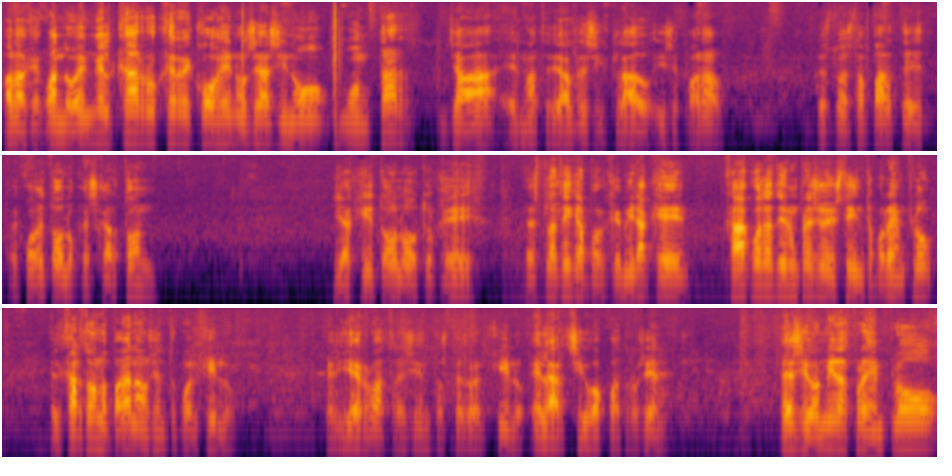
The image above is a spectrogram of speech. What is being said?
Para que cuando venga el carro que recoge no sea sino montar ya el material reciclado y separado. Entonces toda esta parte recoge todo lo que es cartón y aquí todo lo otro que les platica, porque mira que cada cosa tiene un precio distinto. Por ejemplo, el cartón lo pagan a 200 por el kilo, el hierro a 300 pesos el kilo, el archivo a 400. Entonces, si vos miras, por ejemplo,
